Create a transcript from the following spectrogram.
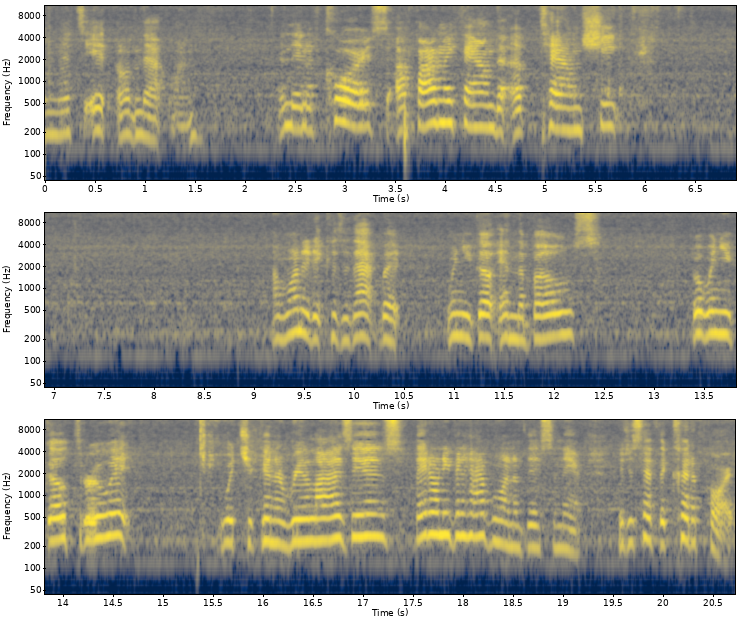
And that's it on that one. And then, of course, I finally found the Uptown Chic I wanted it because of that, but when you go, and the bows, but when you go through it, what you're going to realize is they don't even have one of this in there. They just have the cut apart.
